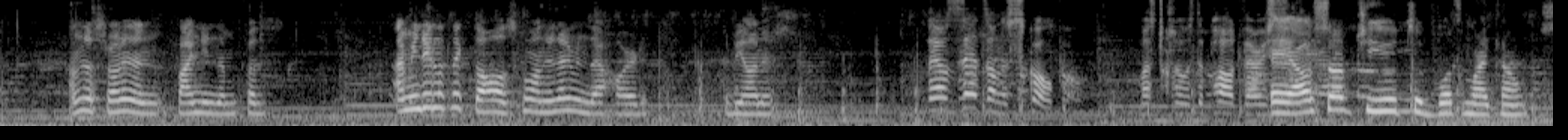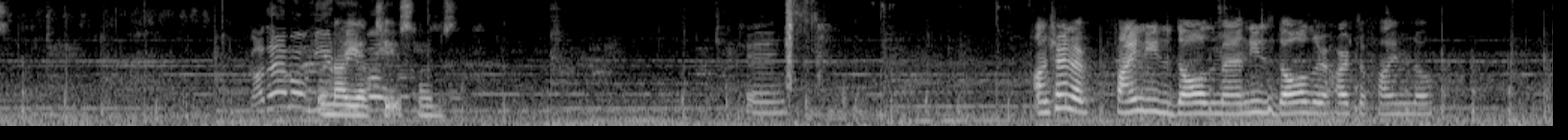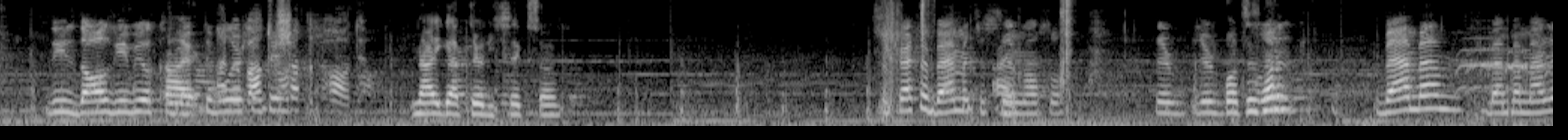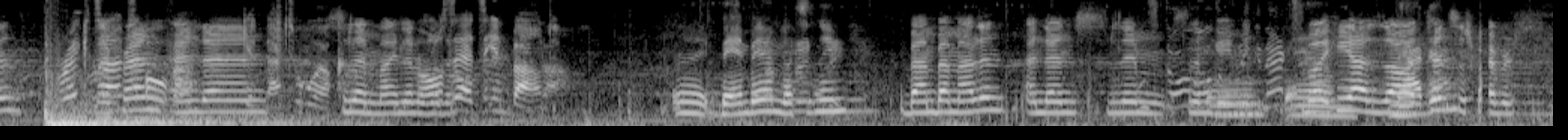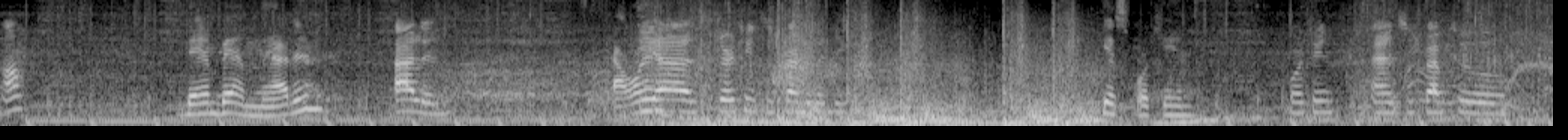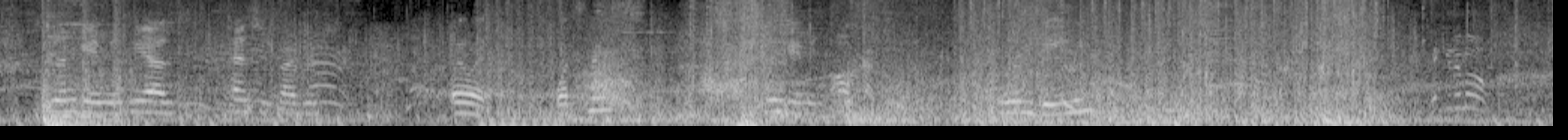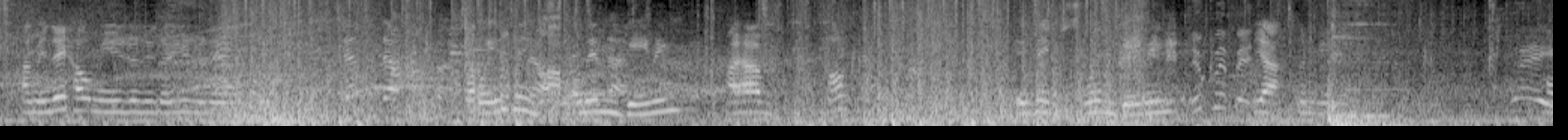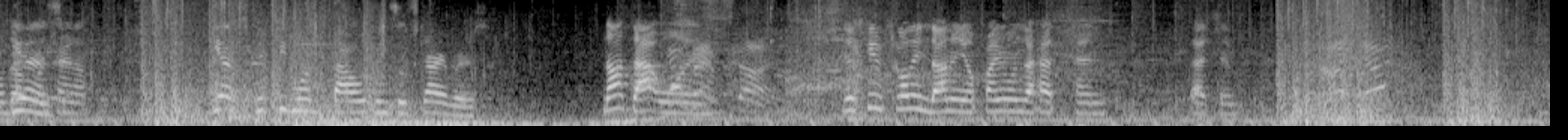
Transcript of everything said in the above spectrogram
I'm just running and finding them because I mean they look like dolls. Come on, they're not even that hard, to be honest. There's Zeds on the scope. Must close the pod very soon. Hey, I'll sub to you to both my accounts. Got ammo So here, now you have two subs. Okay. I'm trying to find these dolls, man. These dolls are hard to find though. These dolls give you a collectible I'm or about to something. shut the pod. Now you got 36 subs. Subscribe to Bam and to Slim also. They're they're What's his one name? Bam Bam Bam Bam Allen. Break my friend, over. and then Get back to work. Slim, my little All brother. Zeds inbound. Uh, Bam Bam, that's his name. Bam Bam Allen, and then Slim Slim Gaming. Bam. But he has uh, Madden? 10 subscribers. Huh? Bam Bam Madden. Allen. Allen. He has 13 subscribers, I think. He has 14. 14. And subscribe to Slim Gaming. He has 10 subscribers. Wait, wait. What's his name? Slim Gaming. Oh crap. Slim Gaming. I mean, they help me usually. They're usually able to. Send them down first. Wait, his name's Slim Gaming. I have. Huh? His name's Slim Gaming. New clip it. Yeah, Slim Gaming. Hold up, I'm Yes. He has 51,000 subscribers. Not that one. Just keep scrolling down and you'll find one that has 10. That's him.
